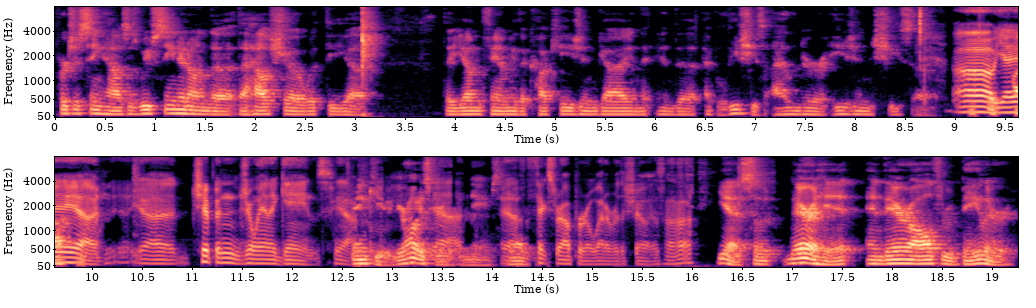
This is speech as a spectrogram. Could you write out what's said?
purchasing houses. We've seen it on the the house show with the uh, the young family, the Caucasian guy, and the, and the I believe she's Islander or Asian. She's uh, oh yeah, yeah, yeah, yeah. Chip and Joanna Gaines. Yeah. Thank you. You're always yeah. with names. Yeah, Fixer Upper or whatever the show is. Uh-huh. Yeah, so they're a hit, and they're all through Baylor,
